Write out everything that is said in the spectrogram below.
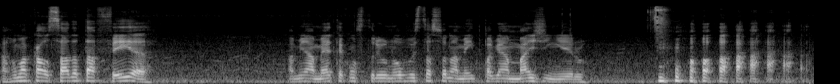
Arruma a calçada, tá feia. A minha meta é construir um novo estacionamento pra ganhar mais dinheiro.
